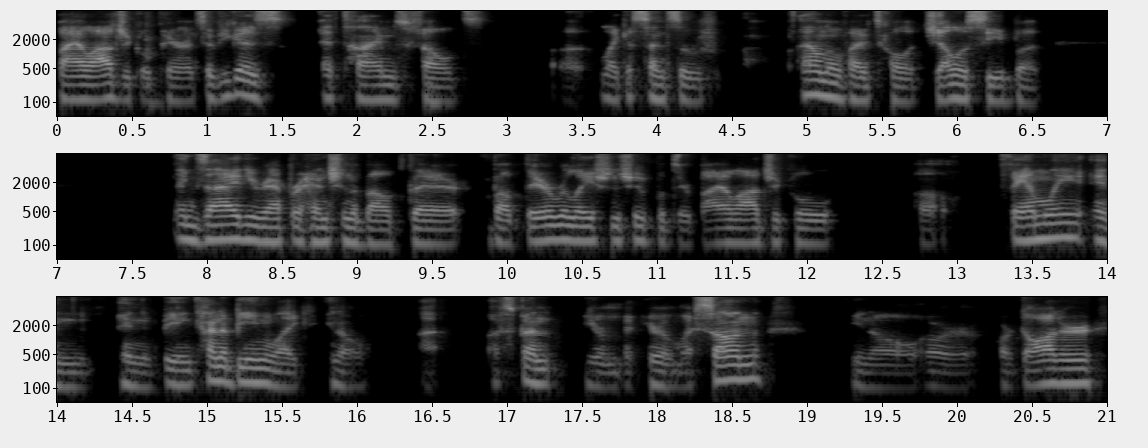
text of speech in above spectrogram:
biological parents. Have you guys at times felt uh, like a sense of, I don't know if I would call it jealousy, but anxiety or apprehension about their about their relationship with their biological uh, family and and being kind of being like you know I, I spent you're you're my son you know or or daughter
